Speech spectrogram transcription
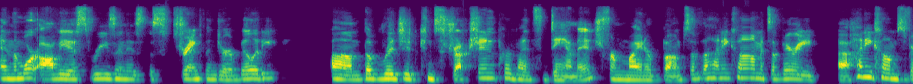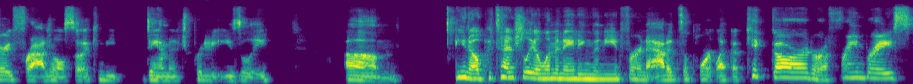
and the more obvious reason is the strength and durability um, the rigid construction prevents damage from minor bumps of the honeycomb it's a very uh, honeycomb's very fragile so it can be damaged pretty easily um, you know, potentially eliminating the need for an added support like a kick guard or a frame brace.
